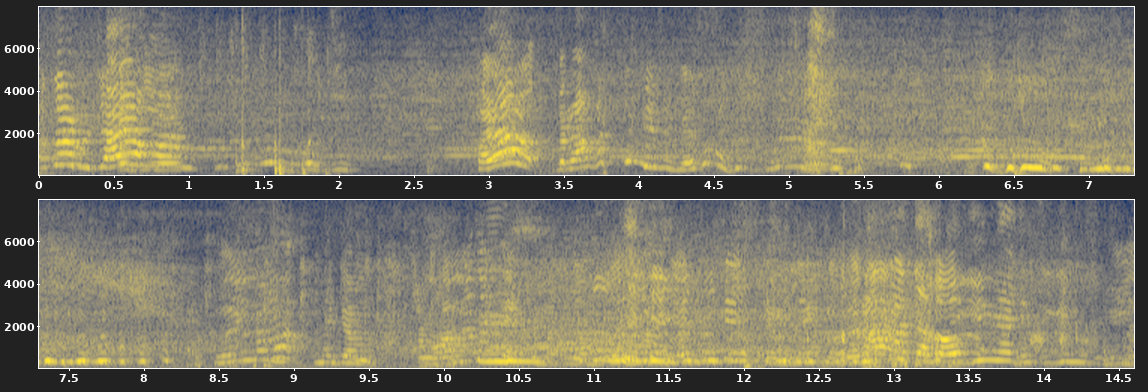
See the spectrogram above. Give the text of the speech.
Betul percaya kan? Padahal berangkat tuh biasa-biasa aja. Gue mama macam kalau hamil kan kayak cuma tiga bulan. Dia juga sudah menaik ke Segini aja, segini, segini.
